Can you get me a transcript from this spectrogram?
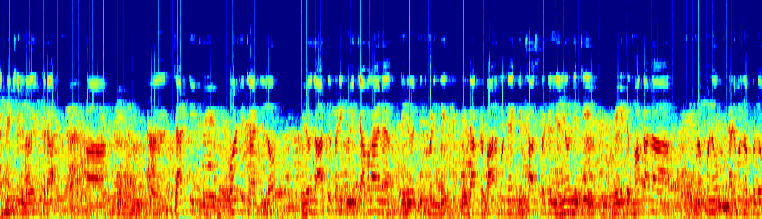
అధ్యక్షుల్లో ఇక్కడ చారిటీ ఇది పౌల్ట్రీ చారిటీలో ఈరోజు ఆర్థోపెడిక్ గురించి అవగాహన నిర్వర్తించబడింది నేను doctor Balakonda KIMS hospital Nellore నుంచి వీళ్ళకి మోకాళ్ళ నొప్పులు నడుముల నొప్పులు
